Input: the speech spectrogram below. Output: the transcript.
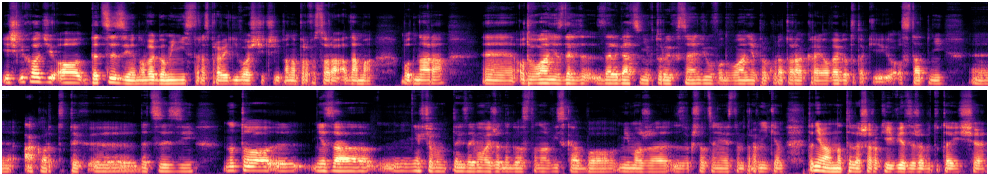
Jeśli chodzi o decyzję nowego ministra sprawiedliwości, czyli pana profesora Adama Bodnara, e, odwołanie z, z, delegacji niektórych sędziów, odwołanie prokuratora krajowego to taki ostatni akord tych decyzji no to y, nie, za, nie chciałbym tutaj zajmować żadnego stanowiska, bo mimo, że z wykształcenia jestem prawnikiem, to nie mam na tyle szerokiej wiedzy, żeby tutaj się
